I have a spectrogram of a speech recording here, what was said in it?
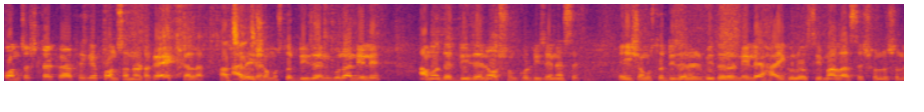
পঞ্চাশ টাকা থেকে পঞ্চান্ন টাকা এক কালার আচ্ছা, আর এই আচ্ছা। সমস্ত ডিজাইনগুলো নিলে আমাদের ডিজাইন অসংখ্য ডিজাইন আছে। এই সমস্ত ডিজাইনের ভিতরে নিলে হাইগুলো মাল আছে ষোলো ষোলো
